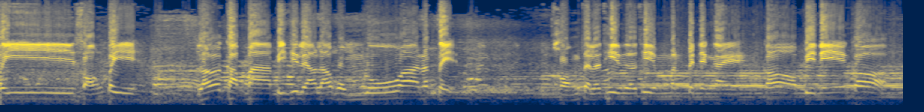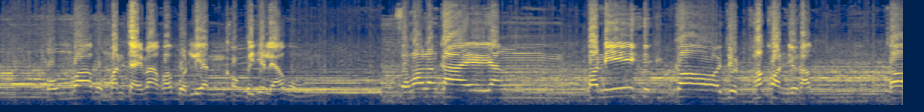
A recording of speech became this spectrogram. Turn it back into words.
ปีสองปี แล้วก็กลับมาปีที่แล้วแล้วผมรู้ว่านักเตะของแต่ละทีมแต่ละทีมมันเป็นยังไง ก็ปีนี้ก็ผมว่าผมมั่นใจมากเพราะบทเรียนของปีที่แล้วผม สภาพร่างกายยังตอนนี้ ก็หยุดพักผ่อนอยู่ครับ ก็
